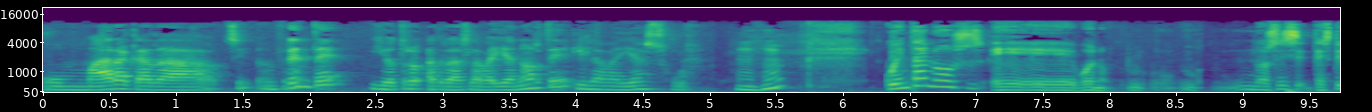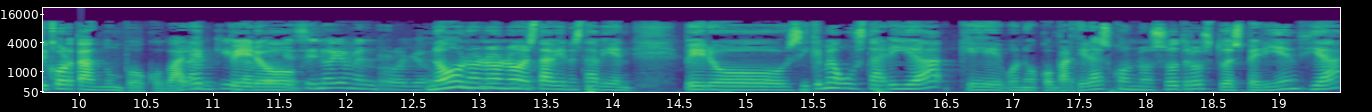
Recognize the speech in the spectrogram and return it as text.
un mar a cada, sí, enfrente y otro atrás, la bahía norte y la bahía sur. Cuéntanos, eh, bueno, no sé si te estoy cortando un poco, ¿vale? Tranquila, Pero si no yo me enrollo. no, no, no, no, está bien, está bien. Pero sí que me gustaría que, bueno, compartieras con nosotros tu experiencia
